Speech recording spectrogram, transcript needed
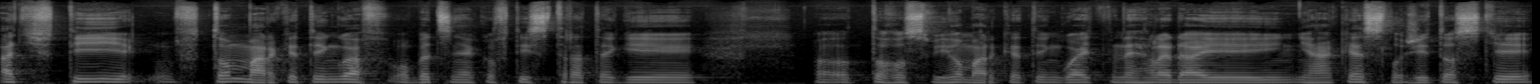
ať v, tý, v tom marketingu a v, obecně jako v té strategii uh, toho svého marketingu, ať nehledají nějaké složitosti,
